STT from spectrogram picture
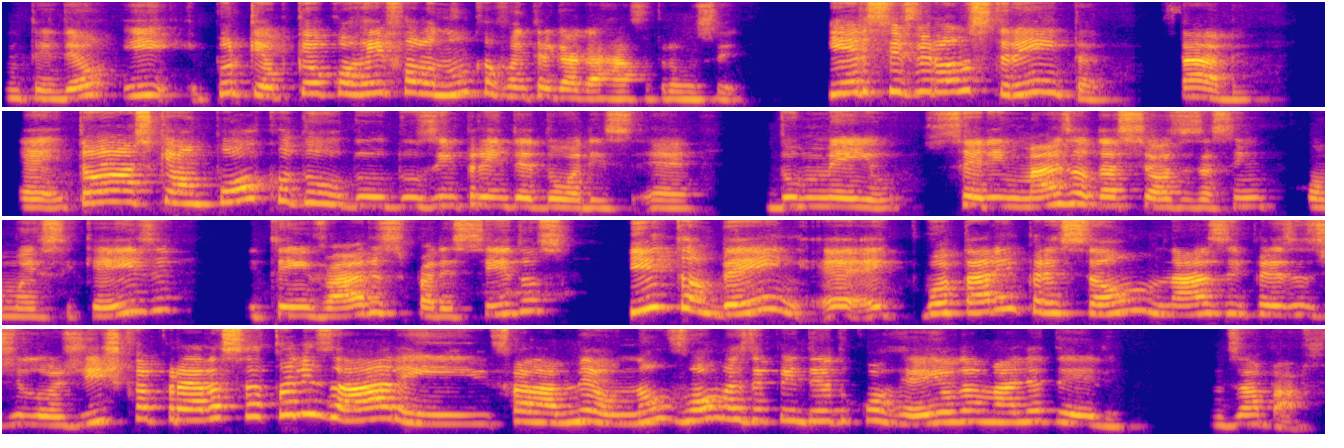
Entendeu? E por quê? Porque o Correio falou: nunca vou entregar garrafa para você. E ele se virou nos 30, sabe? É, então, eu acho que é um pouco do, do, dos empreendedores é, do meio serem mais audaciosos, assim como esse case, e tem vários parecidos, e também é, é botar impressão nas empresas de logística para elas se atualizarem e falar: meu, não vou mais depender do correio ou da malha dele. Um desabafo.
